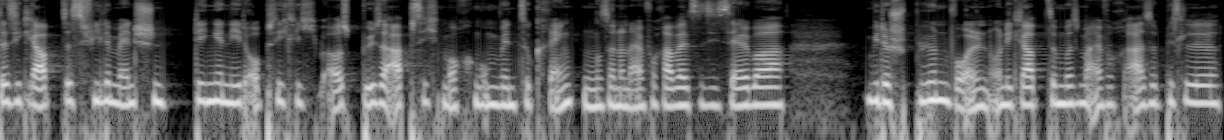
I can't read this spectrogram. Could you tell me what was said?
dass ich glaube, dass viele Menschen Dinge nicht absichtlich aus böser Absicht machen, um wen zu kränken, sondern einfach auch, weil sie sich selber wieder spüren wollen. Und ich glaube, da muss man einfach auch so ein bisschen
